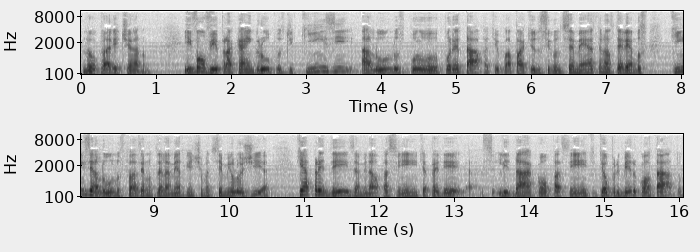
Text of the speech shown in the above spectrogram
no Claretiano e vão vir para cá em grupos de 15 alunos por, por etapa. Tipo, a partir do segundo semestre, nós teremos 15 alunos fazendo um treinamento que a gente chama de semiologia, que é aprender a examinar o paciente, aprender a lidar com o paciente, ter o primeiro contato.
